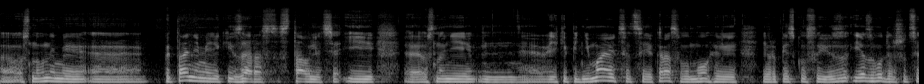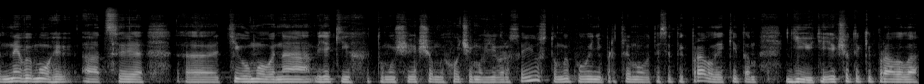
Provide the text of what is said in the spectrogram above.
е, основними е, питаннями, які зараз ставляться, і е, основні, які піднімаються, це якраз вимоги Європейського Союзу. Я згоден, що це не вимоги, а це ті умови, на яких, тому що якщо ми хочемо в Євросоюз, то ми повинні притримуватися тих правил, які там діють. І якщо такі правила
